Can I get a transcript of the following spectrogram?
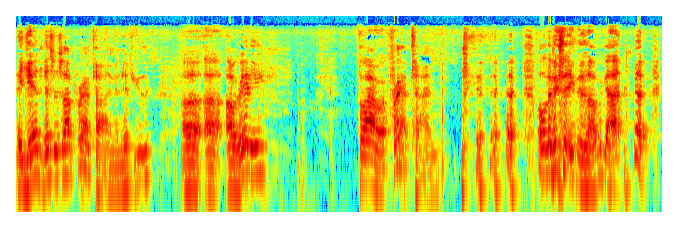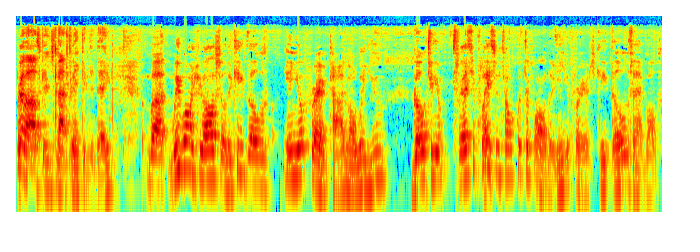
Again, this is our prayer time, and if you uh, uh, are ready for our prayer time, oh, let me say this. I forgot. Brother Oscar's not thinking today. But we want you also to keep those in your prayer time or when you go to your special place and talk with the Father in your prayers. Keep those that have lost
